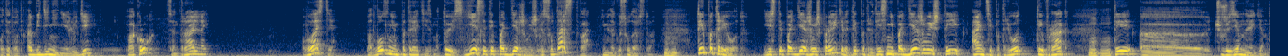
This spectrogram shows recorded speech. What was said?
вот это вот объединение людей вокруг центральной власти – под лозунгом патриотизма. То есть, если ты поддерживаешь государство, именно государство, угу. ты патриот. Если ты поддерживаешь правителя, ты патриот. Если не поддерживаешь, ты антипатриот, ты враг, угу. ты э, чужеземный агент.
